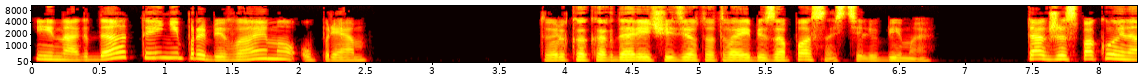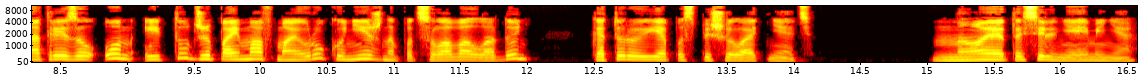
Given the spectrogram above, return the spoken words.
Иногда ты непробиваемо упрям. Только когда речь идет о твоей безопасности, любимая. Так же спокойно отрезал он и тут же, поймав мою руку, нежно поцеловал ладонь, которую я поспешила отнять. Но это сильнее меня.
